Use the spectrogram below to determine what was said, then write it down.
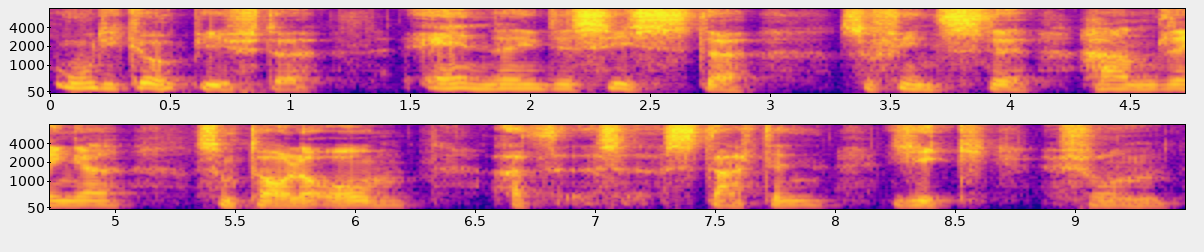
olika uppgifter. Ända in det sista så finns det handlingar som talar om att starten gick från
